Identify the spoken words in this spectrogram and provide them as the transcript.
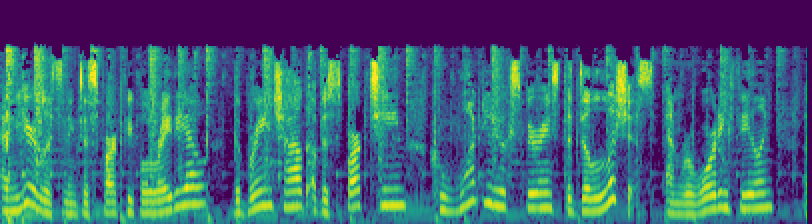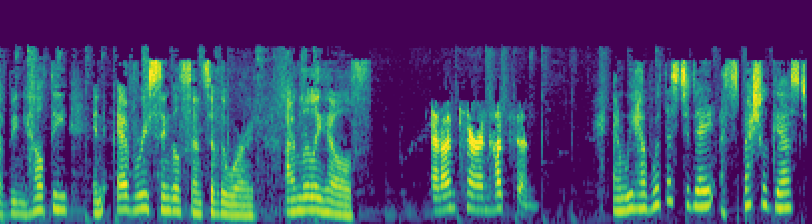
And you're listening to Spark People Radio, the brainchild of the Spark team who want you to experience the delicious and rewarding feeling of being healthy in every single sense of the word. I'm Lily Hills. And I'm Karen Hudson. And we have with us today a special guest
